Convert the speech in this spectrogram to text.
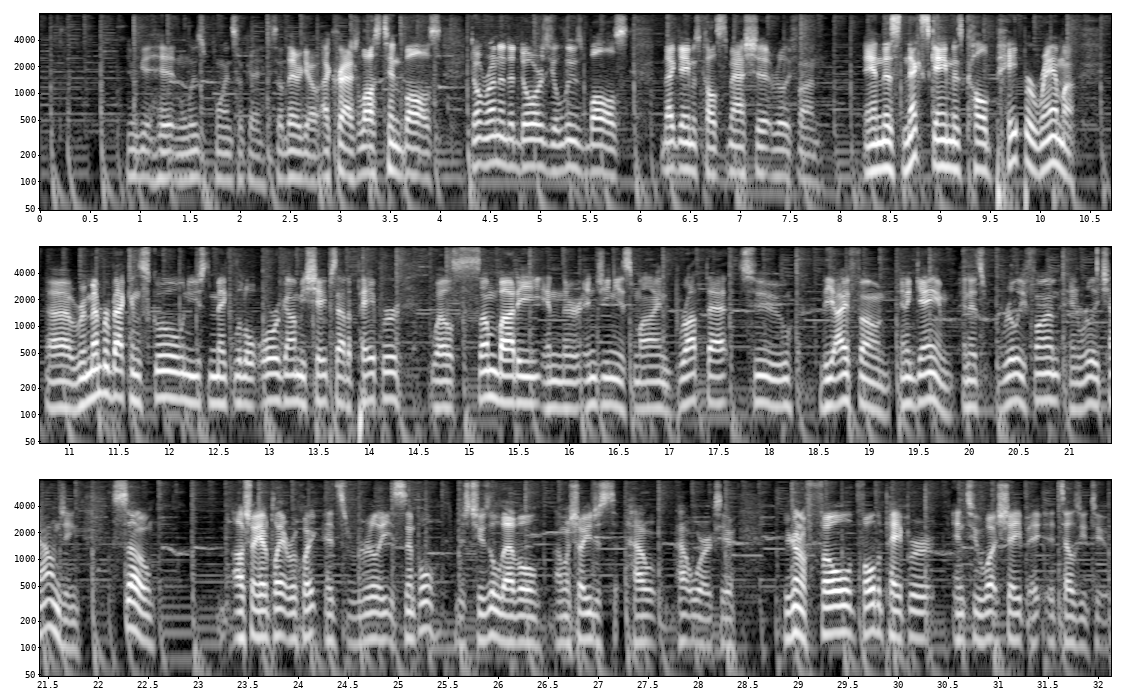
you'll get hit and lose points. Okay, so there we go. I crashed, lost 10 balls. Don't run into doors, you'll lose balls. That game is called Smash Hit, really fun. And this next game is called Paperama. Uh, remember back in school when you used to make little origami shapes out of paper? Well, somebody in their ingenious mind brought that to the iPhone in a game, and it's really fun and really challenging. So, I'll show you how to play it real quick. It's really simple. Just choose a level. I'm gonna show you just how, how it works here. You're gonna fold fold the paper into what shape it, it tells you to,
